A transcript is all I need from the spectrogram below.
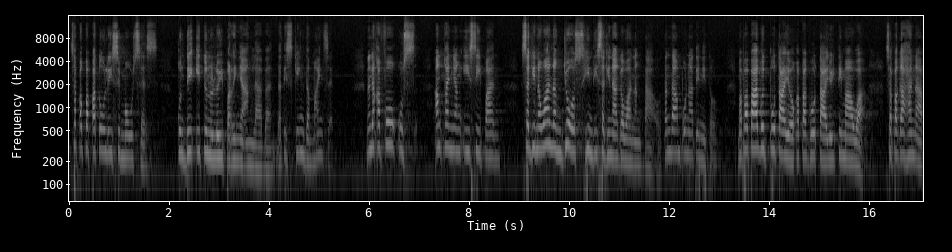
sa pagpapatuloy si Moses, kundi itunuloy pa rin niya ang laban. That is kingdom mindset. Na nakafocus ang kanyang isipan sa ginawa ng Diyos, hindi sa ginagawa ng tao. Tandaan po natin ito. Mapapagod po tayo kapag po tayo'y timawa sa paghahanap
